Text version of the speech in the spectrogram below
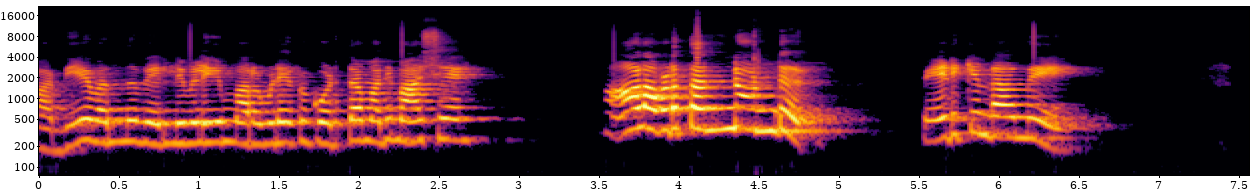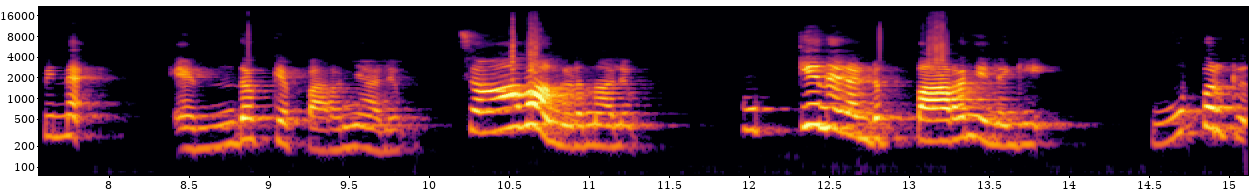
പതിയെ വന്ന് വെല്ലുവിളിയും മറുപടിയൊക്കെ കൊടുത്താൽ മതി മാഷേ. ആൾ അവിടെ തന്നെ ഉണ്ട്. പേടിക്കണ്ടാന്നേ. പിന്നെ എന്തൊക്കെ പറഞ്ഞാലും ചാവാൻ കിടന്നാലും മുക്കിനെ രണ്ട് പറഞ്ഞില്ലെങ്കിൽ മൂപ്പർക്ക്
